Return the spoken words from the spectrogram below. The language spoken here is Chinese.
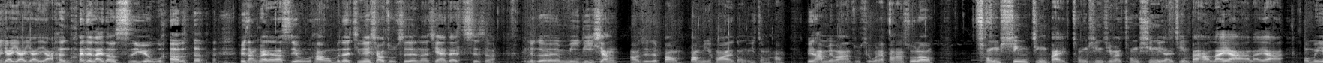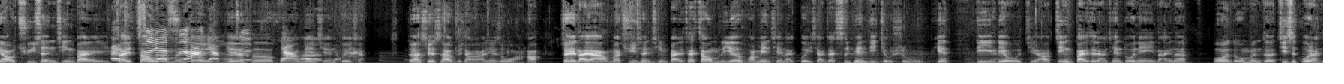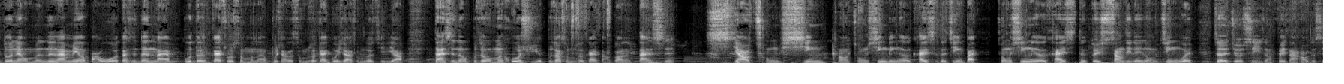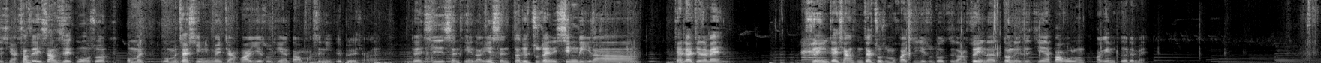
呀呀呀呀！很快的来到四月五号了，非常快来到四月五号。我们的今天小主持人呢，现在在吃什么？那个米粒香，好，这是爆爆米花的东一种哈，所以他没有办法主持，我来帮他说喽。重新敬拜，重新敬拜，从心里来敬拜哈！来呀来呀，我们要屈身敬拜，在照我们的耶和华面前跪下。对啊，谢谢还不晓得，今天是我哈。所以来呀，我们要屈身敬拜，在造我们的耶和华面前来跪下，在诗篇第九十五篇第六节哈，敬拜这两千多年以来呢。我我们的即使过两千多年，我们仍然没有把握，但是仍然不得该说什么呢？不晓得什么时候该跪下，什么时候起立啊？但是呢，不知道我们或许也不知道什么时候该祷告呢。但是要从心啊，从心灵而开始的敬拜，从心里而开始的对上帝的一种敬畏，这就是一种非常好的事情啊。上次诶，上次谁跟我说，我们我们在心里面讲话，耶稣听得到吗？是你对不对，小恩？对，其实神听得到，因为神早就住在你心里啦。这样了解了没？所以你在想你在做什么坏事，耶稣都知道。所以呢，重点是今天爆火龙还给你哥了没？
